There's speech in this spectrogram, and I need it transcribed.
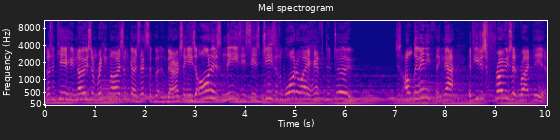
Doesn't care who knows him, recognizes him, goes, That's a bit embarrassing. He's on his knees. He says, Jesus, what do I have to do? Just, I'll do anything. Now, if you just froze it right there,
